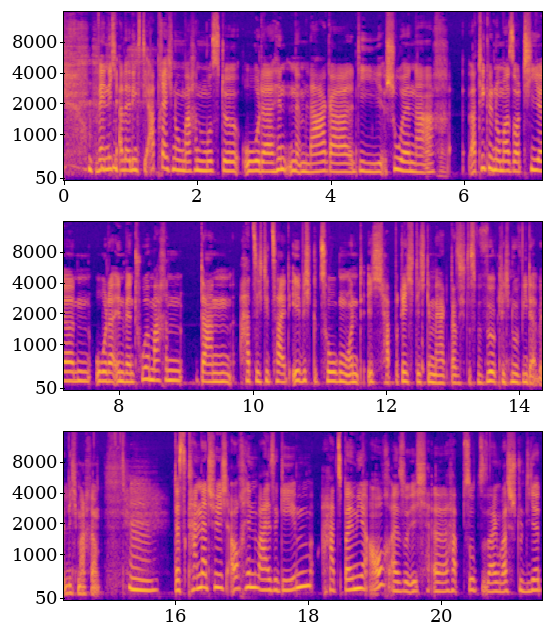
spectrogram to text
Wenn ich allerdings die Abrechnung machen musste oder hinten im Lager die Schuhe nach Artikelnummer sortieren oder Inventur machen, dann hat sich die Zeit ewig gezogen und ich habe richtig gemerkt, dass ich das wirklich nur widerwillig mache. Hm. Das kann natürlich auch Hinweise geben, hat es bei mir auch. Also ich äh, habe sozusagen was studiert,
